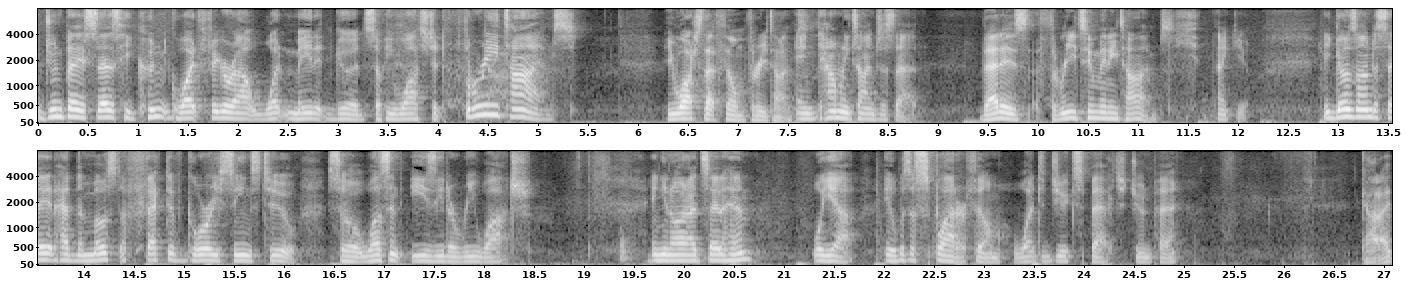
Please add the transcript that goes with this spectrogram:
Junpei says he couldn't quite figure out what made it good, so he watched it three times. He watched that film three times. And how many times is that? that is three too many times. Thank you. He goes on to say it had the most effective gory scenes too, so it wasn't easy to rewatch. And you know what I'd say to him? Well, yeah, it was a splatter film. What did you expect, Junpei? God, I,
